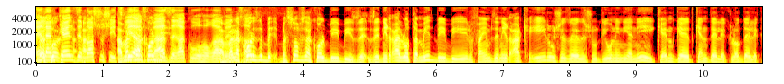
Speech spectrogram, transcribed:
אלא אם כן זה משהו שהצליח, ואז ב... זה רק הוא הורה והנחה. אבל הכל זה, בסוף זה הכל ביבי. זה, זה נראה לא תמיד ביבי, לפעמים זה נראה כאילו שזה איזשהו דיון ענייני, כן גט, כן דלק, לא דלק.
